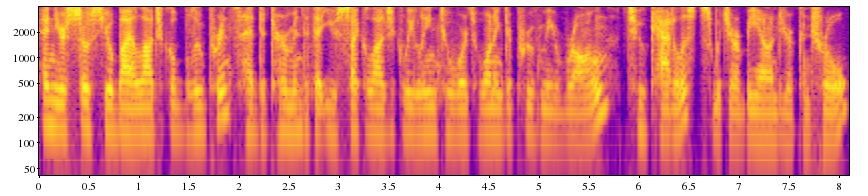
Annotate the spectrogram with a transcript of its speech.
and your sociobiological blueprints had determined that you psychologically lean towards wanting to prove me wrong? Two catalysts which are beyond your control.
